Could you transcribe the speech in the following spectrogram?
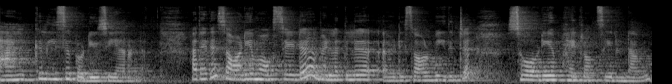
ആൽക്കലീസ് പ്രൊഡ്യൂസ് ചെയ്യാറുണ്ട്. അതായത് സോഡിയം ഓക്സൈഡ് വെള്ളത്തിൽ ഡിസോൾവ് ചെയ്തിട്ട് സോഡിയം ഹൈഡ്രോക്സൈഡ് ഉണ്ടാവും.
